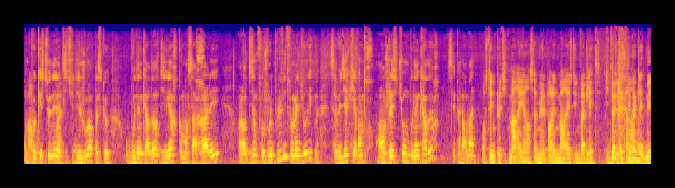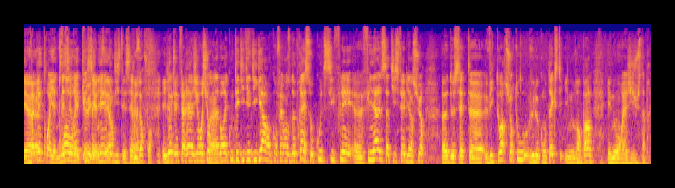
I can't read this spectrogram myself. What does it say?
On Alors, peut questionner ouais. l'attitude des joueurs parce que au bout d'un quart d'heure, Digard commence à râler en leur disant qu'il faut jouer plus vite, il faut mettre du rythme. Ça veut dire qu'il rentre en gestion au bout d'un quart d'heure? C'est pas normal. Bon, c'était une petite marée, hein. Samuel parlait de marée, c'était une vaguelette. Petite vaguelette. Petite hein. vaguelette, mais, Une euh, vaguelette troyenne. Mais c'est vrai que mérite hein, d'exister, c'est vrai. Plusieurs fois. Elliot, je vais te faire réagir aussi. On va d'abord écouter Didier Digard en conférence de presse au coup de sifflet euh, final, satisfait bien sûr euh, de cette euh, victoire, surtout vu le contexte, il nous en parle et nous on réagit juste après.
